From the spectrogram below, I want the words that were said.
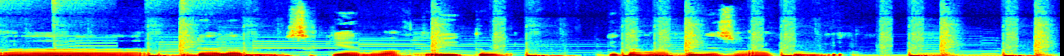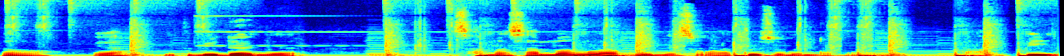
uh, dalam sekian waktu itu kita ngelakuin sesuatu gitu. Tuh ya itu bedanya. Sama-sama ngelakuin sesuatu sebenarnya. Tapi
